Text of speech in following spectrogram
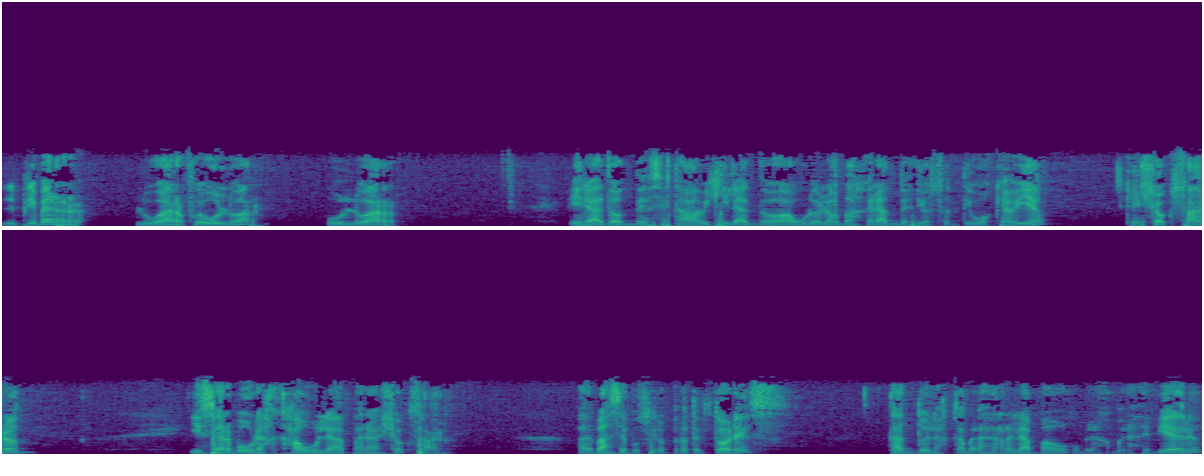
El primer lugar fue Ulduar. Ulduar era donde se estaba vigilando a uno de los más grandes dioses antiguos que había, que es Yogg-Saron, y se armó una jaula para Yogg-Saron. Además se pusieron protectores, tanto en las cámaras de relámpago como en las cámaras de piedra,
